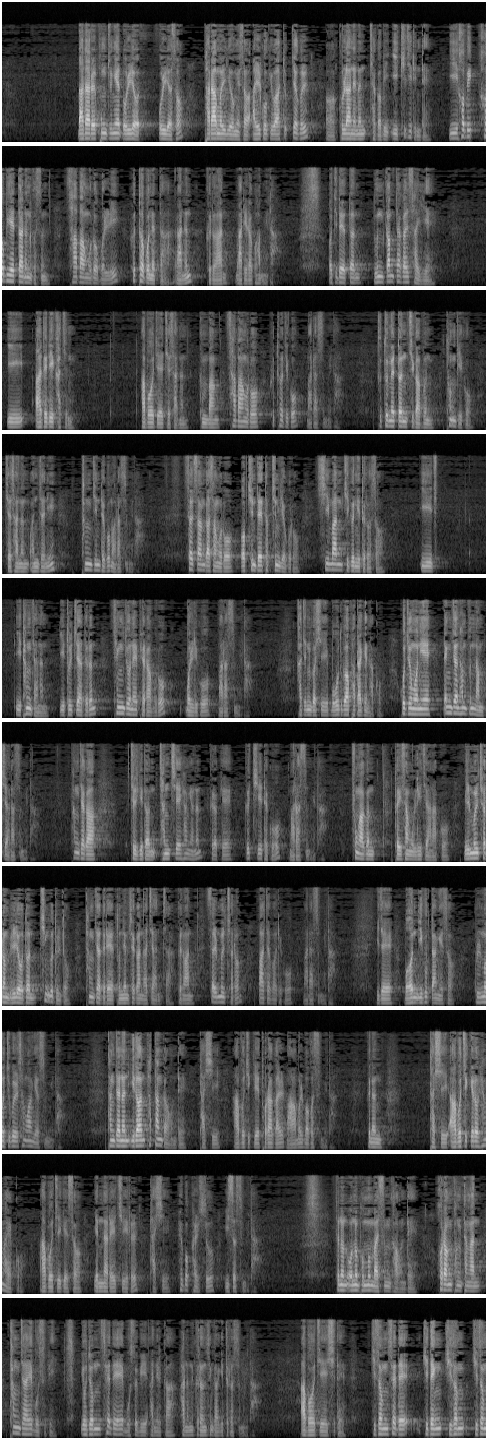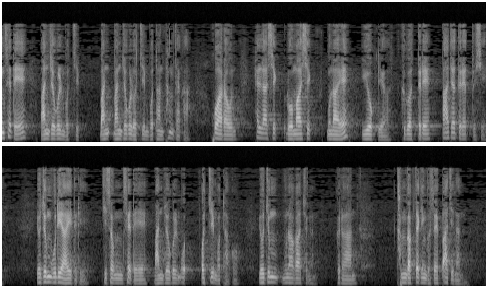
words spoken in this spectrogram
나다를 공중에 올려, 올려서 바람을 이용해서 알고기와 쭉적을 어, 골라내는 작업이 이 키질인데 이 허비, 허비했다는 것은 사방으로 멀리 흩어보냈다라는 그러한 말이라고 합니다. 어찌되었던 눈 깜짝할 사이에 이 아들이 가진 아버지의 재산은 금방 사방으로 흩어지고 말았습니다. 두툼했던 지갑은 텅 비고 재산은 완전히 탕진되고 말았습니다. 설상가상으로 엎친 데 덮친 격으로 심한 기근이 들어서 이, 이 탕자는, 이 둘째 아들은 생존의 벼락으로 몰리고 말았습니다. 가진 것이 모두가 바닥에 나고 호주머니에 땡전 한 푼 남지 않았습니다. 탕자가 즐기던 잔치의 향연은 그렇게 끝이 되고 말았습니다. 풍악은 더 이상 울리지 않았고 밀물처럼 밀려오던 친구들도 탕자들의 돈 냄새가 나지 않자 그러한 썰물처럼 빠져버리고 말았습니다. 이제 먼 이국 땅에서 굶어 죽을 상황이었습니다. 탕자는 이러한 파탄 가운데 다시 아버지께 돌아갈 마음을 먹었습니다. 그는 다시 아버지께로 향하였고 아버지에게서 옛날의 지혜를 다시 회복할 수 있었습니다. 저는 오늘 본문 말씀 가운데 호랑방탕한 탕자의 모습이 요즘 세대의 모습이 아닐까 하는 그런 생각이 들었습니다. 아버지의 시대, 기성세대, 기댕, 기성, 기성세대의 만족을 못 집, 만, 만족을 얻지 못한 탕자가 호화로운 헬라식, 로마식 문화에 유혹되어 그것들에 빠져들었듯이 요즘 우리 아이들이 기성세대의 만족을 못, 얻지 못하고 요즘 문화가 주는 그러한 감각적인 것에 빠지는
